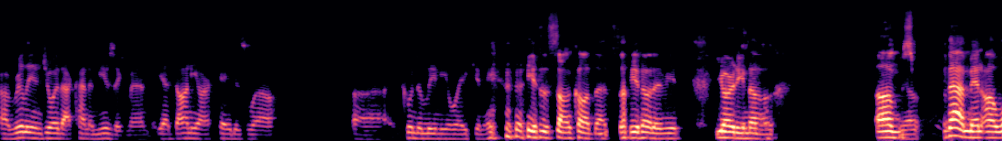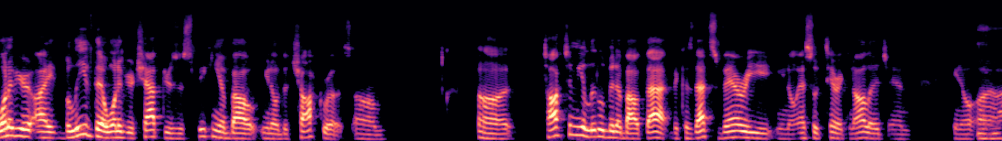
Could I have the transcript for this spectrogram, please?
I really enjoy that kind of music, man. But yeah, Donny Arcade as well. Uh, Kundalini Awakening. he has a song called that, so you know what I mean. You already know. Um. That, man, uh, one of your, I believe that one of your chapters is speaking about, you know, the chakras. Um, uh, talk to me a little bit about that because that's very, you know, esoteric knowledge, and you know, uh, Mhm.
